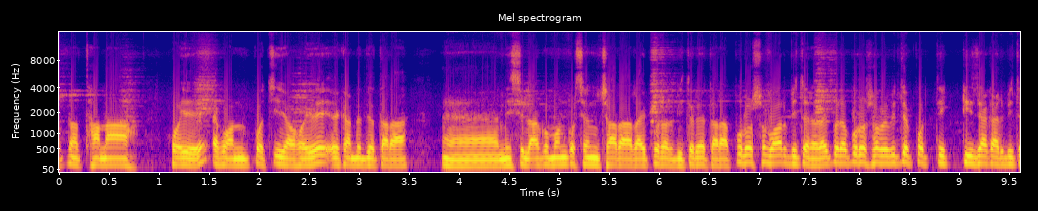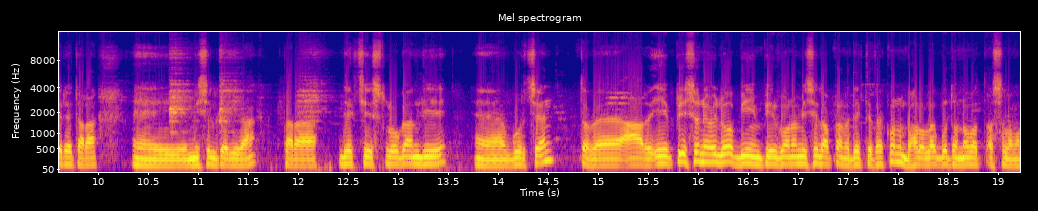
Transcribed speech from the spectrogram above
আপনার থানা হয়ে এখন পচিয়া হয়ে এখানে যে তারা মিছিল আগমন করছেন সারা রায়পুরার ভিতরে, তারা পুরসভার ভিতরে, রায়পুরা পুরসভার ভিতরে প্রত্যেকটি জায়গার ভিতরে তারা এই মিছিলকারীরা তারা দেখছি স্লোগান দিয়ে ঘুরছেন। তবে, আর এই পিছনে হইল বিএনপির গণমিছিল, আপনারা দেখতে থাকুন। ভালো লাগবে, ধন্যবাদ। আসসালামু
